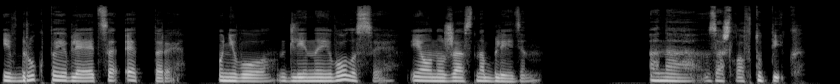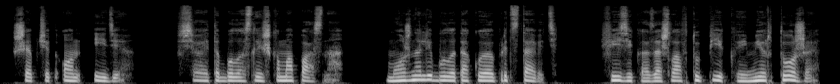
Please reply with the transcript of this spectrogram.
И вдруг появляется Эттере. У него длинные волосы, и он ужасно бледен. «Она зашла в тупик», — шепчет он Иде. Все это было слишком опасно. Можно ли было такое представить? Физика зашла в тупик, и мир тоже.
